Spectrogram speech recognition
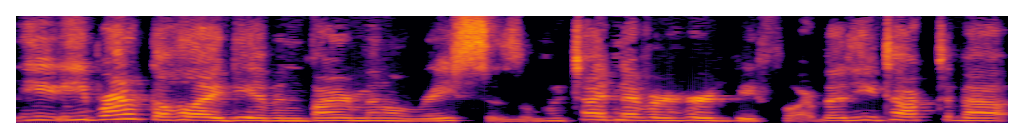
he, he brought up the whole idea of environmental racism, which I'd never heard before. But he talked about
